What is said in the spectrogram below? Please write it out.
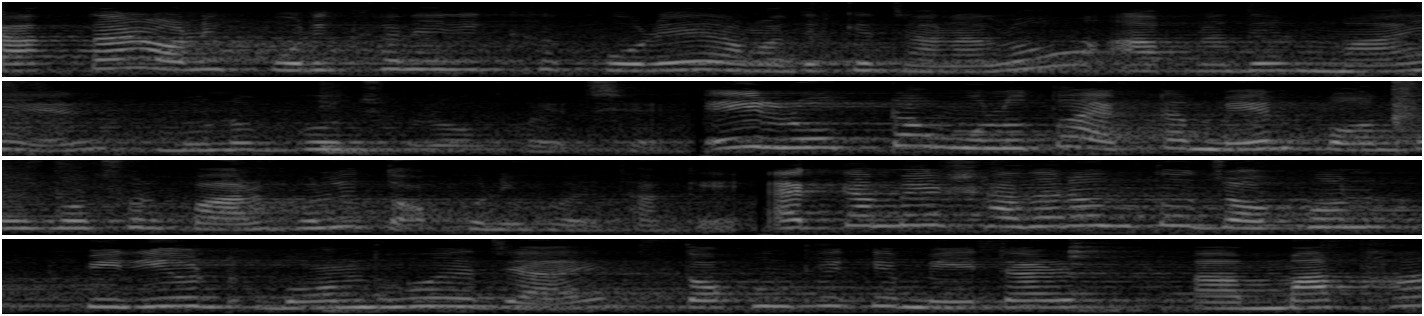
ডাক্তার অনেক পরীক্ষা নিরীক্ষা করে আমাদেরকে জানালো, আপনাদের মায়ের মনোভোজ রোগ হয়েছে। এই রোগটা মূলত একটা মেয়ের পঞ্চাশ বছর পার হলে তখনই হয়ে থাকে। একটা মেয়ের সাধারণত যখন পিরিয়ড বন্ধ হয়ে যায়, তখন থেকে মেয়েটার মাথা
